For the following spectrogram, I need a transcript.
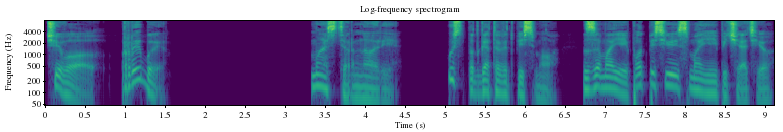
Чего? Рыбы? Мастер Нори, пусть подготовит письмо за моей подписью и с моей печатью.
